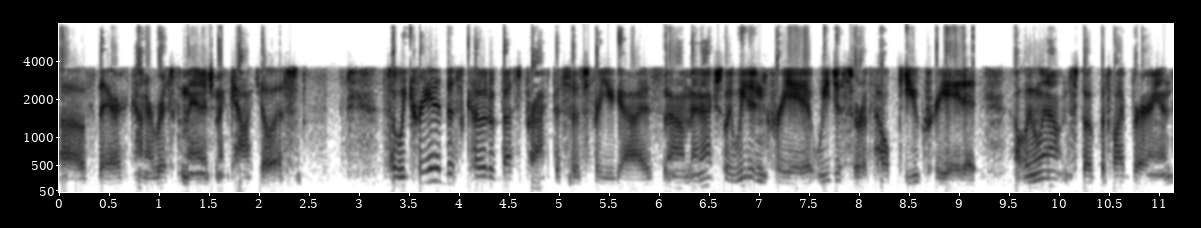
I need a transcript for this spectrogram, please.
of their kind of risk management calculus. So we created this code of best practices for you guys, um, and actually we didn't create it. We just sort of helped you create it. Uh, we went out and spoke with librarians.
